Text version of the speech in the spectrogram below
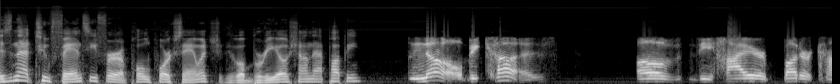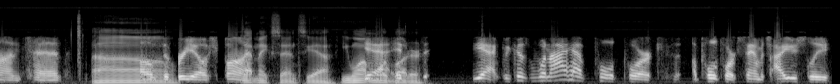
isn't that too fancy for a pulled pork sandwich? You could go brioche on that puppy? No, because of the higher butter content Oh, of the brioche bun. That makes sense, yeah. You want Yeah, more butter. Yeah, because when I have pulled pork, a pulled pork sandwich, I usually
